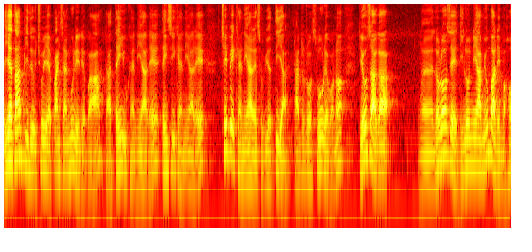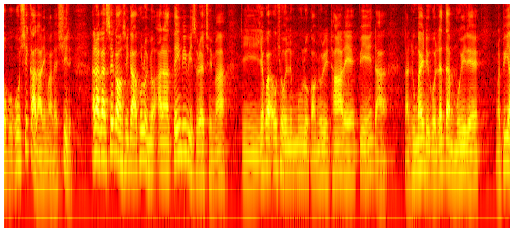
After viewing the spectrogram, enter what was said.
အရက်သားပြည်သူအချို့ရဲ့ပိုင်ဆိုင်မှုတွေတပါဒါသိမ်းယူခံနေရတယ်သိမ်းဆည်းခံနေရတယ် ချိတ်ပိတ်ခံနေရတယ်ဆိုပြီးတော့သိရတယ်ဒါတော်တော်ဆိုးတယ်ပေါ့နော်ဒီဥစ္စာကအဲလောလောဆယ်ဒီလိုနေရာမျိုးမှာတွေမဟုတ်ဘူးဟိုရှစ်ကာလာတွေမှာလည်းရှိတယ်အဲ့ဒါကစစ်ကောင်စီကအခုလိုမျိုးအာဏာသိမ်းပြီးပြီဆိုတဲ့အချိန်မှာဒီရက်ကွက်အုပ်ချုပ်ရေးမှုလို့ကောင်မျိုးတွေထားတယ်ပြီးရင်ဒါဒါလူမိုက်တွေကိုလက်သက်မွေးတယ်ပြီးရ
